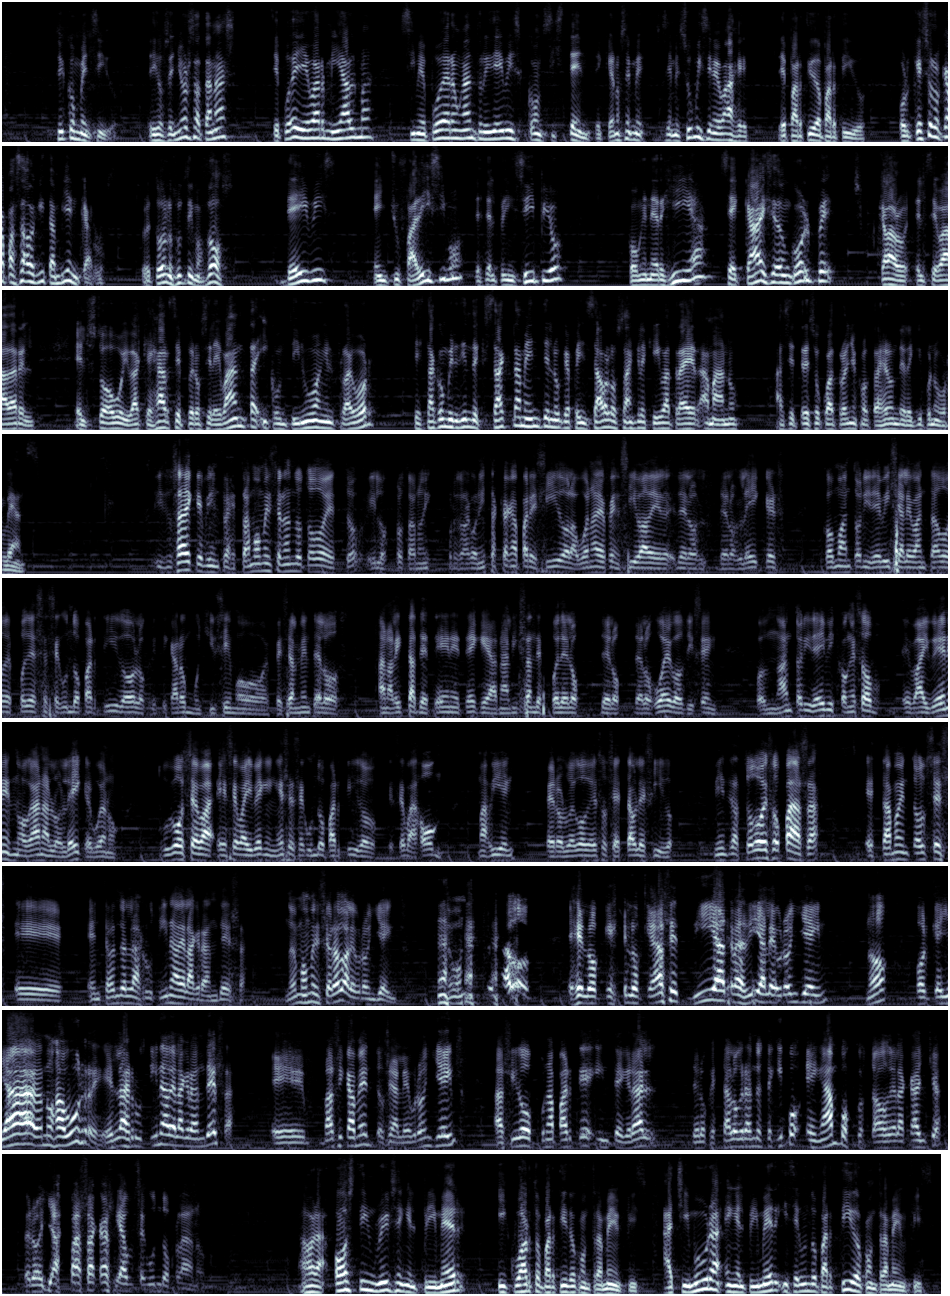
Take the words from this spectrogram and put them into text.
Estoy convencido. Le dijo, señor Satanás, se puede llevar mi alma si me puede dar un Anthony Davis consistente, que no se me, se me sume y se me baje de partido a partido. Porque eso es lo que ha pasado aquí también, Carlos, sobre todo en los últimos dos. Davis enchufadísimo desde el principio, con energía, se cae, se da un golpe, claro, él se va a dar el, el sobo y va a quejarse, pero se levanta y continúa en el fragor. Se está convirtiendo exactamente en lo que pensaba Los Ángeles que iba a traer a mano hace tres o cuatro años cuando trajeron del equipo de Nueva Orleans. Y tú sabes que mientras estamos mencionando todo esto y los protagonistas que han aparecido, la buena defensiva de, los, Lakers, cómo Anthony Davis se ha levantado después de ese segundo partido. Lo criticaron muchísimo, especialmente los analistas de TNT que analizan después de los, de los, de los juegos. Dicen, con Anthony Davis, con esos eh, vaivenes no ganan los Lakers. Bueno, tuvo ese, ese vaivén en ese segundo partido, ese bajón más bien, pero luego de eso se ha establecido. Mientras todo eso pasa, estamos entonces eh, entrando en la rutina de la grandeza. No hemos mencionado a LeBron James. No hemos mencionado eh, lo, que, lo que hace día tras día LeBron James, ¿no? porque ya nos aburre, es la rutina de la grandeza. Eh, básicamente, o sea, LeBron James ha sido una parte integral de lo que está logrando este equipo en ambos costados de la cancha, pero ya pasa casi a un segundo plano. Ahora, Austin Reeves en el primer y cuarto partido contra Memphis. Achimura en el primer y segundo partido contra Memphis.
